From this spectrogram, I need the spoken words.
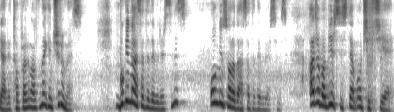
Yani toprağın altındayken çürümez. Bugün de hasat edebilirsiniz. 10 gün sonra da hasat edebilirsiniz. Acaba bir sistem o çiftçiye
